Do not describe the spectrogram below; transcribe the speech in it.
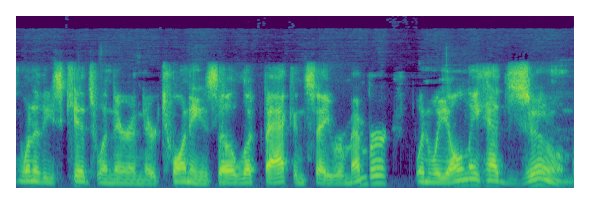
one of these kids, when they're in their 20s, they'll look back and say, Remember when we only had Zoom?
